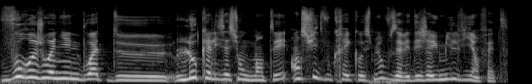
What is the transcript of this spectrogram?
vous rejoignez une boîte de localisation augmentée, ensuite vous créez Cosmian. Vous avez déjà eu mille vies en fait.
